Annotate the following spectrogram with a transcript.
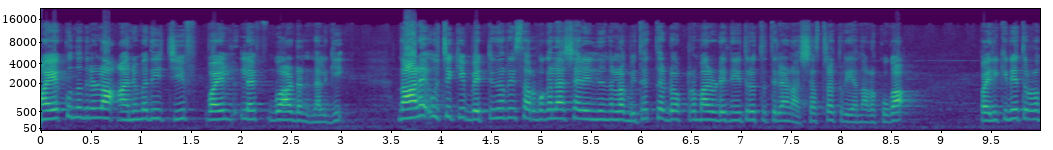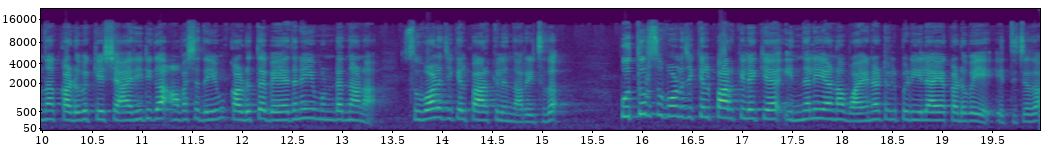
മയക്കുന്നതിനുള്ള അനുമതി ചീഫ് വൈൽഡ് ലൈഫ് ഗാർഡൻ നൽകി. നാളെ ഉച്ചയ്ക്ക് വെറ്റിനറി സർവകലാശാലയിൽ നിന്നുള്ള വിദഗ്ധ ഡോക്ടർമാരുടെ നേതൃത്വത്തിലാണ് ശസ്ത്രക്രിയ നടക്കുക. പരിക്കിനെ തുടർന്ന് കടുവയ്ക്ക് ശാരീരിക അവശതയും കടുത്ത വേദനയുമുണ്ടെന്നാണ് സുവോളജിക്കൽ പാർക്കിൽ നിന്ന് അറിയിച്ചത്. പുത്തൂർ സുവോളജിക്കൽ പാർക്കിലേക്ക് ഇന്നലെയാണ് വയനാട്ടിൽ പിടിയിലായ കടുവയെ എത്തിച്ചത്.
